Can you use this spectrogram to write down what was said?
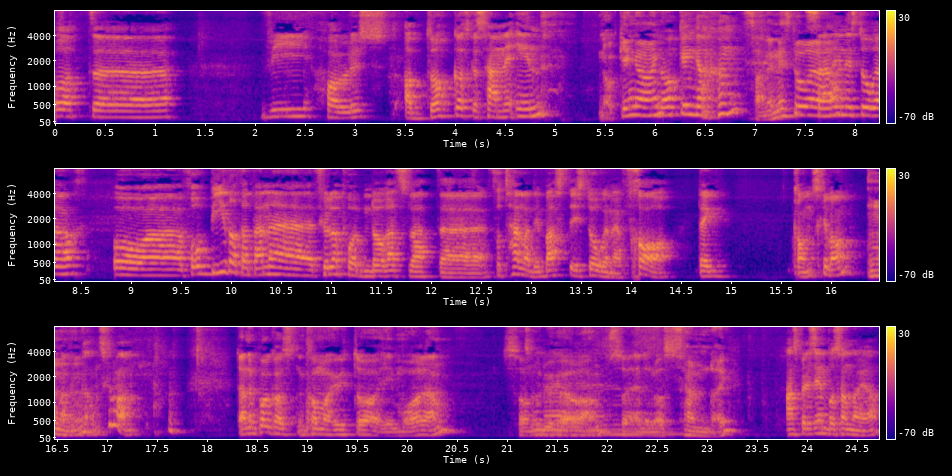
Og at eh, vi har lyst at dere skal sende inn Nok en gang. nok en gang. Send inn historier. Send inn historier. Og eh, for å bidra til at denne fyllerpodden da rett og slett uh, forteller de beste historiene fra det ganske land. Eller det ganske land. Denne podkasten kommer ut da i morgen. Så når du hører den, så er det da søndag. Han spilles inn på søndager.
